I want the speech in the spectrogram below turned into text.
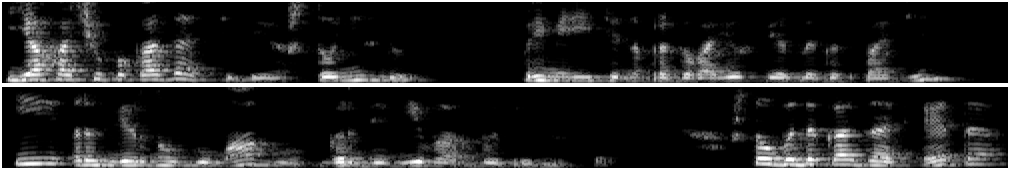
«Я хочу показать тебе, что не злюсь», – примирительно проговорил светлый господин и, развернув бумагу, горделиво выпрямился. «Чтобы доказать это,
